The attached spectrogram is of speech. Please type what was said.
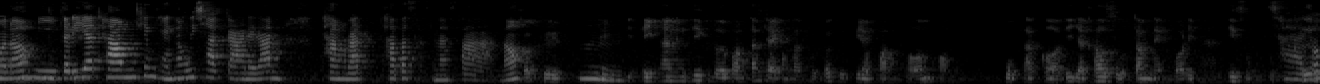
อะเนาะมีจริยธรรมเข้มแข็งทั้งวิชาการในด้านทางรัฐประศาสนศาสตร์เนาะก็คืออืมอีกอีกอันหนึงที่โดยความตั้งใจของหลักสูตรก็คือเตรียมความพร้อมของ บุคลากรที่จะเข้าสู่ตำแหน่งบริหารที่สูงสุดใช่ขึ้นก็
